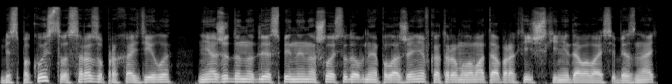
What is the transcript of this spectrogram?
беспокойство сразу проходило. Неожиданно для спины нашлось удобное положение, в котором ломота практически не давала о себе знать.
